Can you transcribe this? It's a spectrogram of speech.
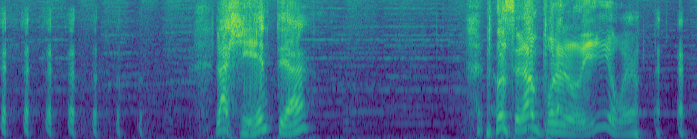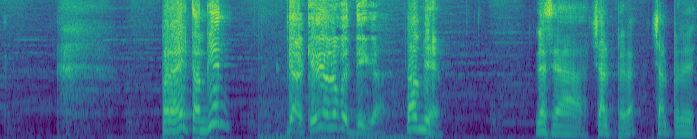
la gente, ¿ah? No se dan por aludido, weón. para él también. Ya, que Dios lo bendiga. También. Gracias a Chalper, ¿eh? Chalper,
